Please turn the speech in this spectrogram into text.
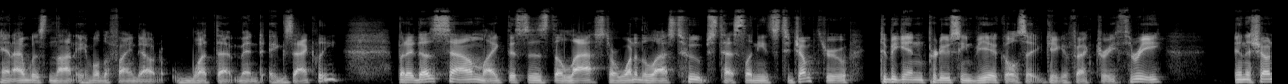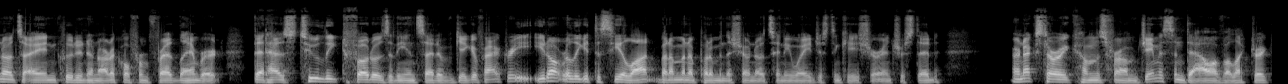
and I was not able to find out what that meant exactly. But it does sound like this is the last or one of the last hoops Tesla needs to jump through to begin producing vehicles at Gigafactory 3. In the show notes, I included an article from Fred Lambert that has two leaked photos of the inside of Gigafactory. You don't really get to see a lot, but I'm going to put them in the show notes anyway, just in case you're interested. Our next story comes from Jameson Dow of Electrek.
